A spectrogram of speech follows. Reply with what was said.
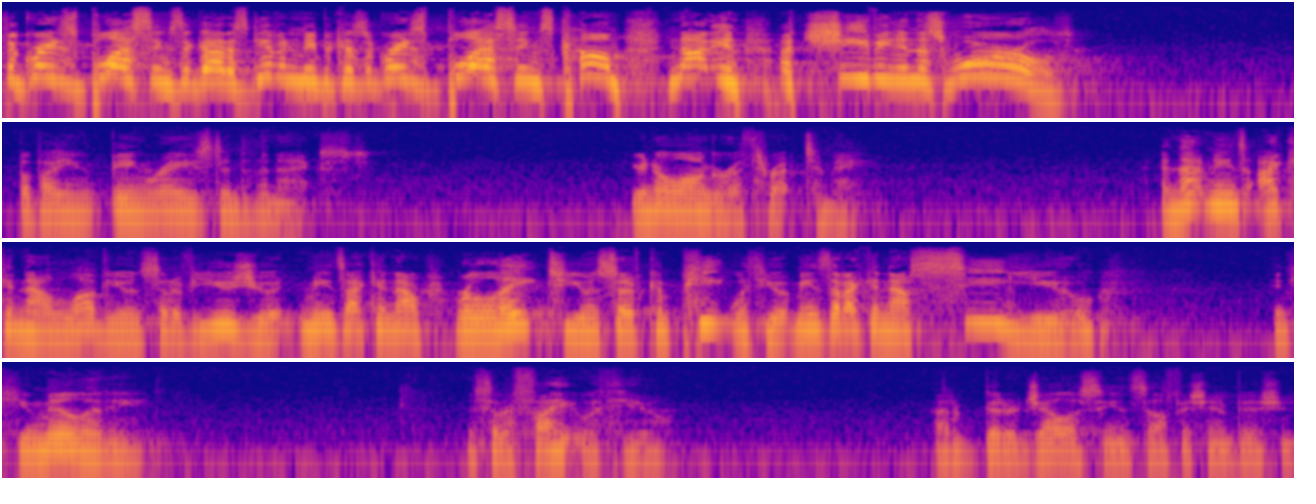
the greatest blessings that God has given me because the greatest blessings come not in achieving in this world, but by being raised into the next. you're no longer a threat to me. And that means I can now love you instead of use you. It means I can now relate to you instead of compete with you. It means that I can now see you in humility instead of fight with you out of bitter jealousy and selfish ambition.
